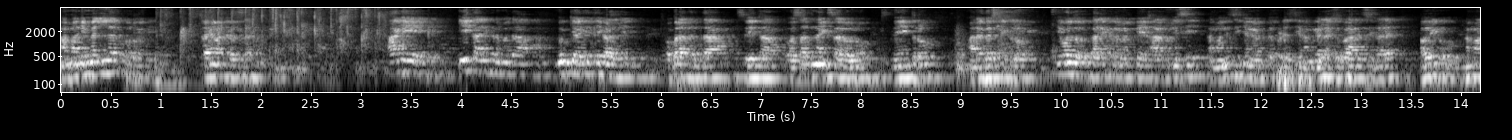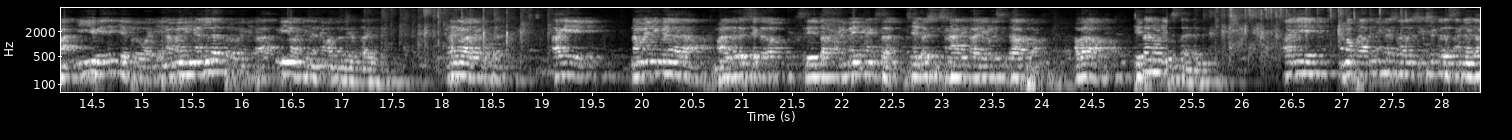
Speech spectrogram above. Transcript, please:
ನಮ್ಮ ನಿಮ್ಮೆಲ್ಲರ ಪರವಾಗಿ ಧನ್ಯವಾದಗಳು ಸರ್. ಹಾಗೆ ಈ ಕಾರ್ಯಕ್ರಮದ ಮುಖ್ಯ ಅತಿಥಿಗಳಲ್ಲಿ ಒಬ್ಬರಾದಂತಹ ಶ್ರೀತಾ ವಸಂತ ನಾಯ್ಕ್ ಸರ್ ಅವರು, ಸ್ನೇಹಿತರು, ಮಾರ್ಗದರ್ಶಕರು ಈ ಒಂದು ಕಾರ್ಯಕ್ರಮಕ್ಕೆ ಆಗಮಿಸಿ ನಮ್ಮ ಅನಿಸಿಕೆಯನ್ನು ವ್ಯಕ್ತಪಡಿಸಿ ನಮಗೆಲ್ಲ ಶುಭ ಹಾರೈಸಿದ್ದಾರೆ. ಅವರಿಗೂ ನಮ್ಮ ಈ ವೇದಿಕೆಯ ಪರವಾಗಿ, ನಮ್ಮ ನಿಮ್ಮೆಲ್ಲರ ಪರವಾಗಿ ಆತ್ಮೀಯವಾಗಿ ಧನ್ಯವಾದ ಹೇಳ್ತಾ ಧನ್ಯವಾದಗಳು ಸರ್. ಹಾಗೆ ನಮ್ಮ ನಿಮ್ಮೆಲ್ಲರ ಮಾರ್ಗದರ್ಶಕರು Shri M A Naik sir ಕ್ಷೇತ್ರ ಶಿಕ್ಷಣಾಧಿಕಾರಿಗಳು ಸಿದ್ದಾಪುರ ಅವರ ಹಿತ ನೋಡಿಸ್ತಾ ಇದ್ದಾರೆ. ಹಾಗೆ ನಮ್ಮ ಪ್ರಾಥಮಿಕ ಶಾಲಾ ಶಿಕ್ಷಕರ ಸಂಘದ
